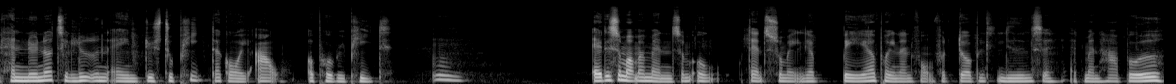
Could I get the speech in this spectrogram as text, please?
han nynner til lyden af en dystopi, der går i arv og på repeat. Mm. Er det som om, at man som ung dansk somalier bærer på en eller anden form for dobbelt lidelse? At man har både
